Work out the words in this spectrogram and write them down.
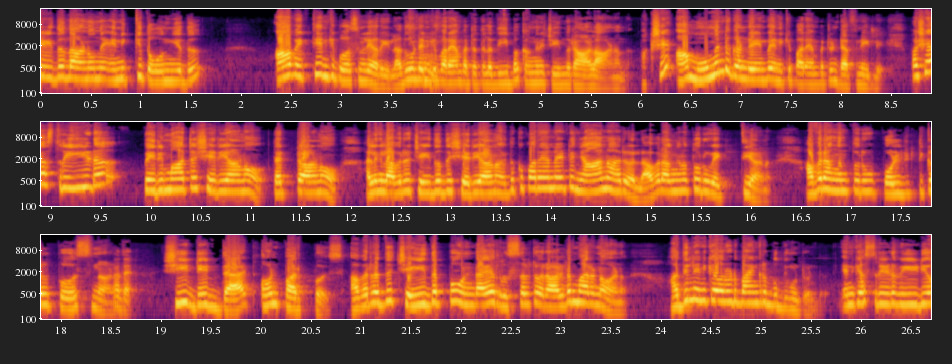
ചെയ്തതാണോ എന്ന് എനിക്ക് തോന്നിയത് ആ വ്യക്തി എനിക്ക് പേഴ്സണലി അറിയില്ല. അതുകൊണ്ട് എനിക്ക് പറയാൻ പറ്റത്തില്ല ദീപക് അങ്ങനെ ചെയ്യുന്ന ഒരാളാണെന്ന്. പക്ഷേ ആ മൂമെന്റ് കണ്ടു കഴിയുമ്പോൾ എനിക്ക് പറയാൻ പറ്റും ഡെഫിനറ്റ്ലി പക്ഷേ ആ സ്ത്രീയുടെ പെരുമാറ്റം ശരിയാണോ? തെറ്റാണോ? അല്ലെങ്കിൽ അവർ ചെയ്തത് ശരിയാണോ? ഇതൊക്കെ പറയാനായിട്ട് ഞാൻ ആരുമല്ല അവർ അങ്ങനത്തെ ഒരു വ്യക്തിയാണ്. അവർ അങ്ങനത്തെ ഒരു പൊളിറ്റിക്കൽ പേഴ്സൺ ആണ്. അതെ. She did that on purpose അവരത് ചെയ്തപ്പോൾ ഉണ്ടായ റിസൾട്ട് ഒരാളുടെ മരണമാണ്. അതിൽ എനിക്ക് അവരോട് ഭയങ്കര ബുദ്ധിമുട്ടുണ്ട്. എനിക്ക് ആ സ്ത്രീയുടെ വീഡിയോ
